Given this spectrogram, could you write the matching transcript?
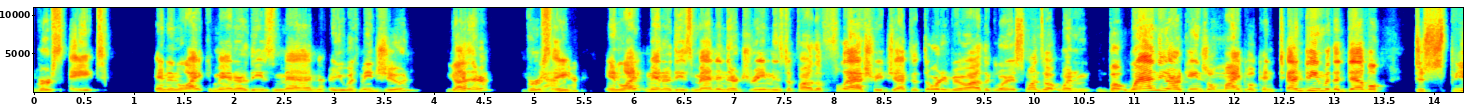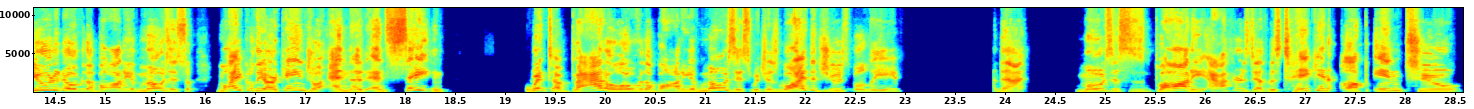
verse 8. And in like manner, these men, are you with me, Jude? You got Yep. it there? Verse Yeah, 8. In like manner, these men in their dreamings defile the flesh, reject authority, revile the glorious ones. But when but when the archangel Michael, contending with the devil, disputed over the body of Moses. So Michael the archangel and, and Satan went to battle over the body of Moses, which is why the Jews mm-hmm. believe that Moses' body after his death was taken up into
